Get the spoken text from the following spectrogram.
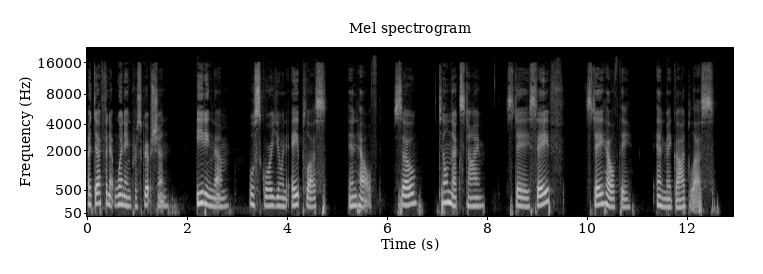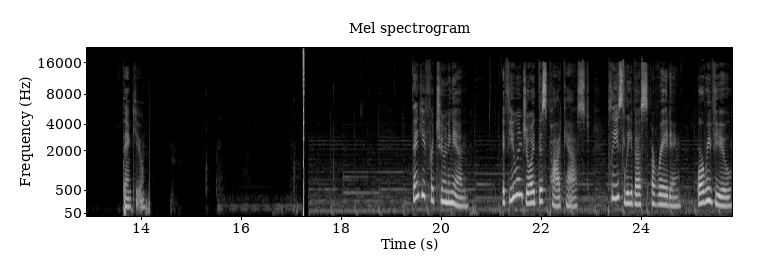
a definite winning prescription. Eating them will score you an A plus in health. So, till next time, stay safe, stay healthy, and may God bless. Thank you. Thank you for tuning in. If you enjoyed this podcast, please leave us a rating or review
